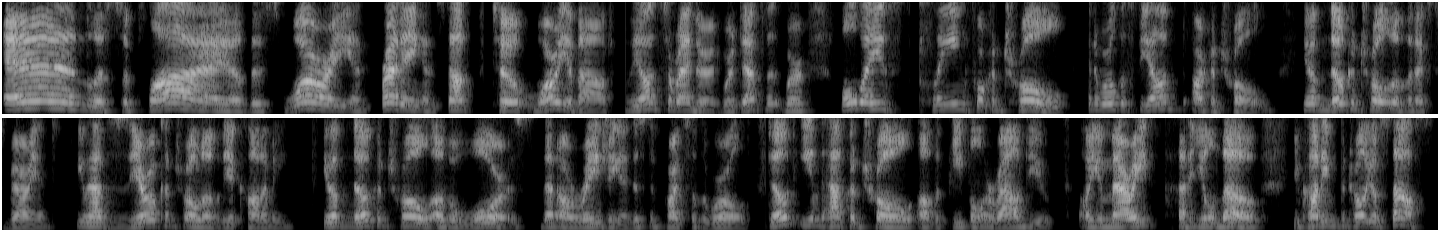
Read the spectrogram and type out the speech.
endless supply of this worry and fretting and stuff to worry about. Beyond surrendered, we're definitely we're always clinging for control in a world that's beyond our control. You have no control over the next variant. You have zero control over the economy. You have no control over wars that are raging in distant parts of the world. Don't even have control of the people around you. Are you married? You'll know you can't even control your spouse.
